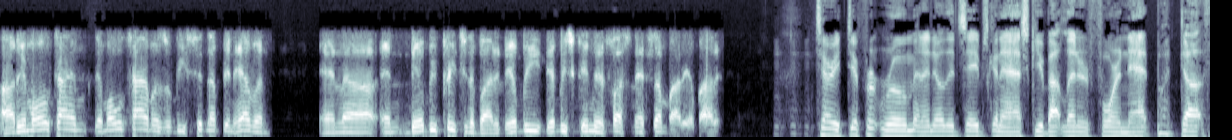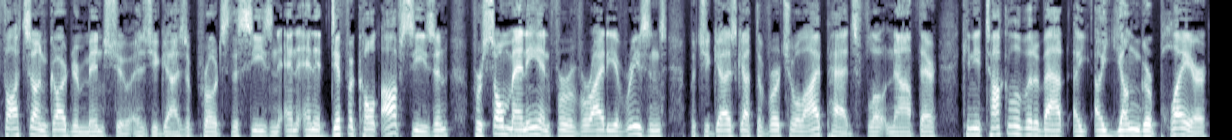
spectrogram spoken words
Uh, them old time them old timers will be sitting up in heaven and uh, and they'll be preaching about it. They'll be they'll be screaming and fussing at somebody about it. Terry, different room, and I know that Czabe's going to ask you about Leonard Fournette, but uh, thoughts on Gardner Minshew as you guys approach the season and, and a difficult offseason for so many and for a variety of reasons, but you guys got the virtual iPads floating out there. Can you talk a little bit about a, a younger player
